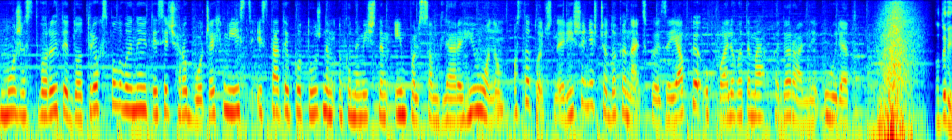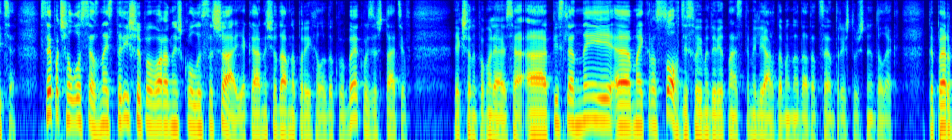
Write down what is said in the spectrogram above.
може створити до 3,5 тисяч робочих місць і стати потужним економічним імпульсом для регіону. Остаточне рішення щодо канадської заявки ухвалюватиме федеральний уряд. Ну, дивіться, все почалося з найстарішої пивоварної школи США, яка нещодавно переїхала до Квебеку зі штатів, якщо не помиляюся. А після неї е, Microsoft зі своїми 19 мільярдами на дата-центри і штучний інтелект. Тепер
